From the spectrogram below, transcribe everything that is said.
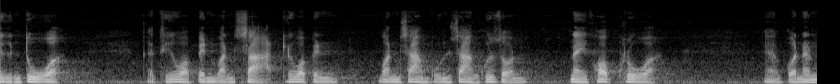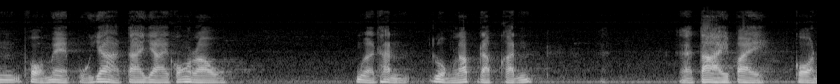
ตื่นตัว ก็ถือว่าเป็นวันศาสตร์ หรือว่าเป็นวันสร้างบุญสร้างกุศลในครอบครัวเพราะนั้นพ่อแม่ปู่ย่าตายายของเรา เมื่อท่านล่วงลับดับขันตายไปก่อน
